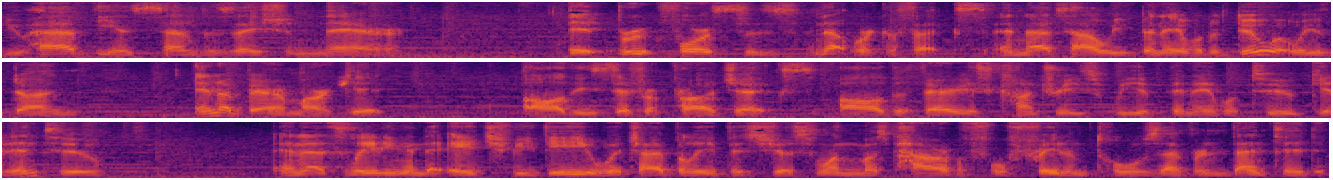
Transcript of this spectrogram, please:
you have the incentivization there, it brute forces network effects. And that's how we've been able to do what we've done in a bear market, all these different projects, all the various countries we have been able to get into. And that's leading into HBD, which I believe is just one of the most powerful freedom tools ever invented.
